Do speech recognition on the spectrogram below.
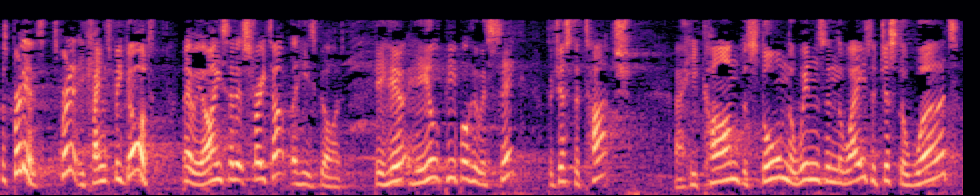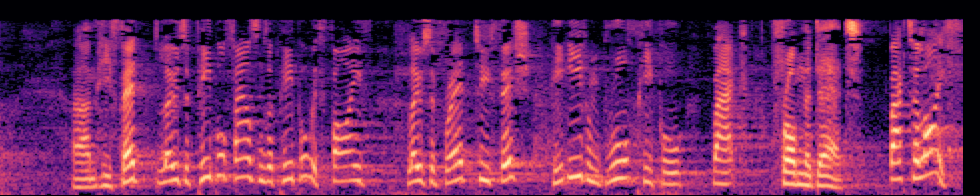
That's brilliant. It's brilliant. He claims to be God. There we are. He said it straight up that he's God. He, healed people who were sick with just a touch. Uh, he calmed the storm, the winds, and the waves with just a word. Um, he fed loads of people, thousands of people, with five loaves of bread, two fish. He even brought people back from the dead, back to life.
